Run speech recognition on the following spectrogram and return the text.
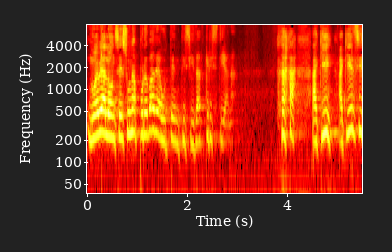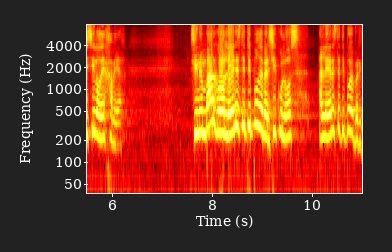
9 al 11 es una prueba de autenticidad cristiana. aquí, aquí sí sí lo deja ver. Sin embargo, leer este tipo de versículos, al leer este tipo de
